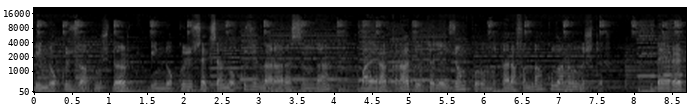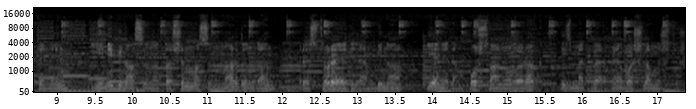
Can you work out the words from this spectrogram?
1964-1989 yılları arasında Bayrak Radyo Televizyon Kurumu tarafından kullanılmıştır. BRT'nin yeni binasına taşınmasının ardından restore edilen bina yeniden postane olarak hizmet vermeye başlamıştır.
